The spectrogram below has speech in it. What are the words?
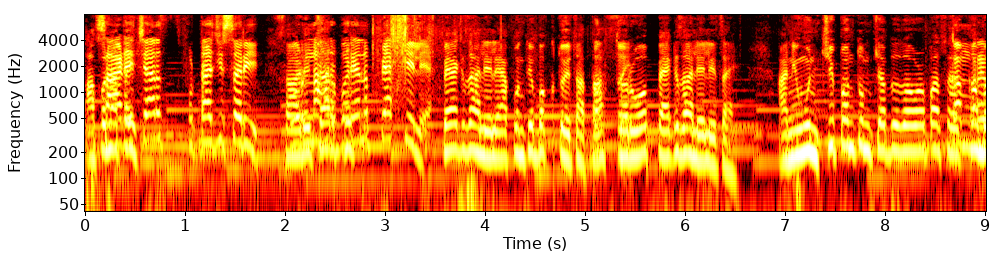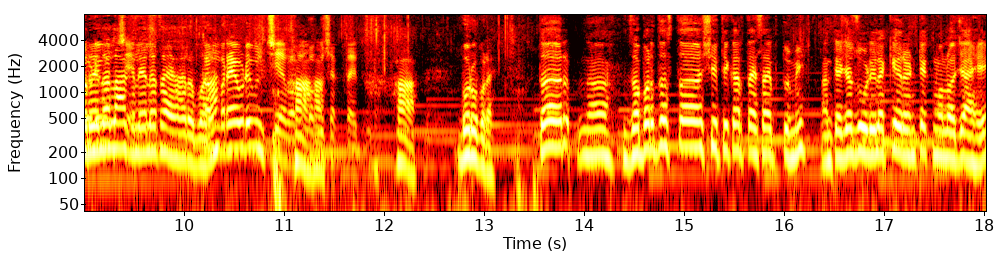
आपण आता- साडेचार फुटाची सरी. पूर्ण साडेचार फूट- हरभऱ्यानं पॅक केली आहे. पॅक झालेले आपण ते बघतोय आता. बघतोय. सर्व पॅक झालेलीच आहे. आणि उंची पण तुमच्या जवळपास कमरेला उंची आहे. लागलेलंच आहे हरभरा. कमरा एवढी उंची आहे हा, बघा, हा. बघू शकताय तुम्ही. हा बरोबर आहे. तर अं, जबरदस्त शेती करताय साहेब तुम्ही. आणि त्याच्या जोडीला केरन टेक्नॉलॉजी आहे.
